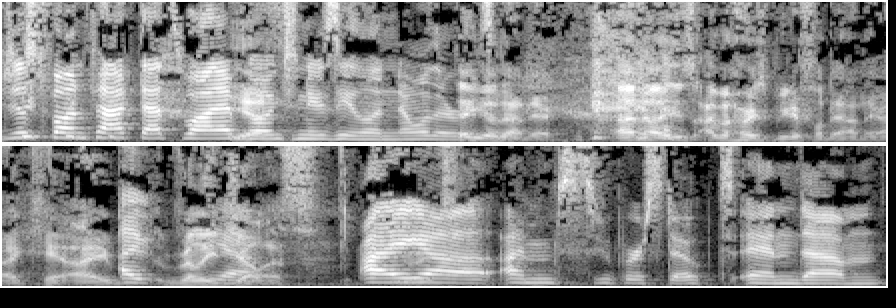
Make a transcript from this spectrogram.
just fun fact. That's why I'm Yes. going to New Zealand. No other They go down there. Uh, no, I heard it's beautiful down there. I can't. I'm I- really yeah. jealous. I uh, I'm super stoked, and um,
